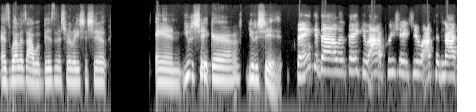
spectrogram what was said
as well as our business relationship. And you the shit, girl. You the shit. Thank you, darling. Thank you. I appreciate you. I could not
